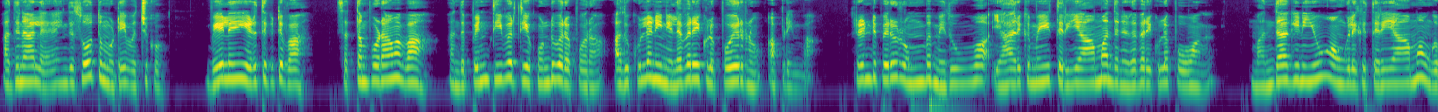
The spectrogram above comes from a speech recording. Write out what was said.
அதனால இந்த சோத்து மூட்டையை வச்சுக்கோ. வேலையும் எடுத்துக்கிட்டு வா. சத்தம் போடாம வா. அந்த பெண் தீவிரத்தையை கொண்டு வர போறா. அதுக்குள்ள நீ நிலவரைக்குள்ள போயிடணும் அப்படின்பா ரெண்டு பேரும் ரொம்ப மெதுவா யாருக்குமே தெரியாம அந்த நிலவரைக்குள்ள போவாங்க. மந்தாகினியும் அவங்களுக்கு தெரியாம அவங்க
